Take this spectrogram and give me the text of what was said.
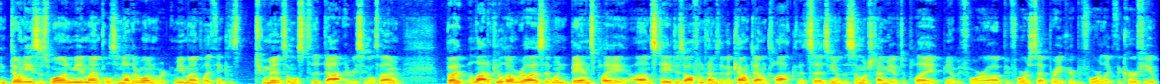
And Don't is one, Me and My Uncle is another one, where Me and My Uncle, I think, is two minutes almost to the dot every single time. But a lot of people don't realize that when bands play on stages, oftentimes they have a countdown clock that says, you know, this is how much time you have to play, you know, before uh, before a set break or before like the curfew.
